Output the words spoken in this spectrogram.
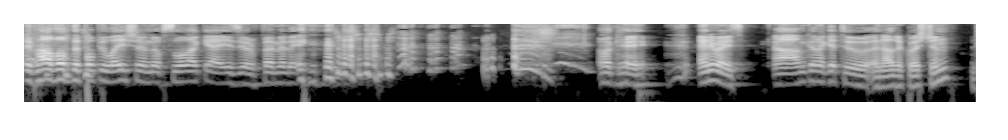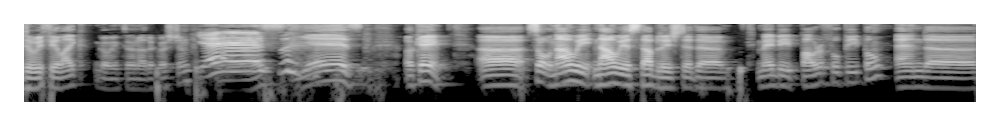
if half of the population of Slovakia is your family. okay. Anyways, uh, I'm gonna get to another question. Do we feel like going to another question? yes. yes. Okay. Uh, so now we now we established that uh, maybe powerful people and uh,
